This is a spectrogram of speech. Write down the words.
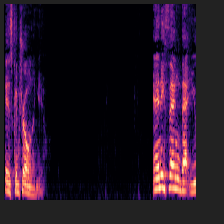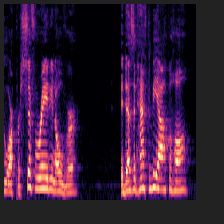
is controlling you. Anything that you are perseverating over, it doesn't have to be alcohol.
